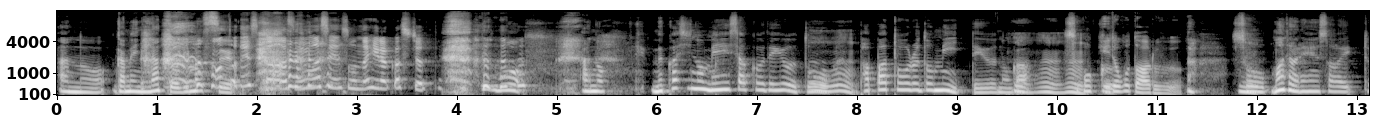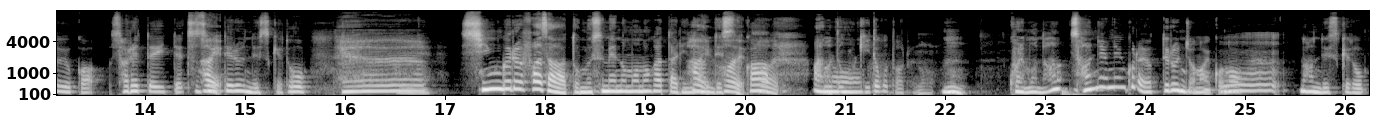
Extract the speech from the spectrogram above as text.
あの画面になっております。本当ですか？すいません、そんな開かしちゃって。でもあの昔の名作で言うと「うんうんパパトールドミー」っていうのが、うんうんうんすごく聞いたことある。そうまだ連載というかされていて続いてるんですけど、へあのえね。シングルファザーと娘の物語なんですが、はいはいはい。あの聞いたことあるな。うん。これもな30年くらいやってるんじゃないかな、うん。なんですけど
